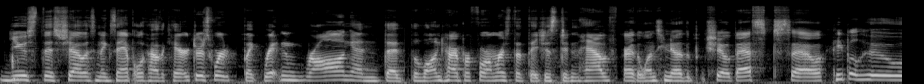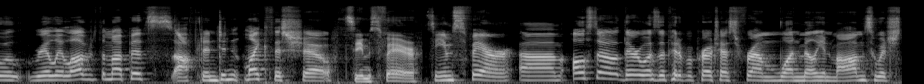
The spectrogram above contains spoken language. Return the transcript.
used this show as an example of how the characters were like written wrong and that the longtime performers that they just didn't have are the ones who know the show best. So people who really loved the Muppets often didn't like this show. Seems fair. Seems fair. Um, also, there was a bit of a protest from 1 Million Moms, which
